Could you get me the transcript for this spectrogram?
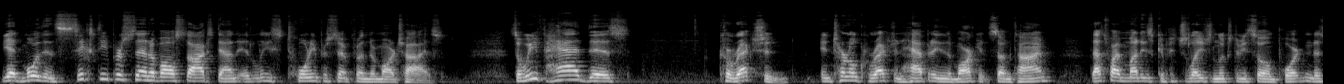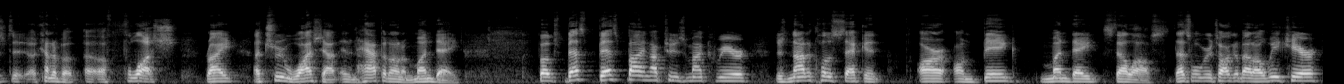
You had more than 60% of all stocks down at least 20% from their March highs. So we've had this correction, internal correction happening in the market some time. That's why Monday's capitulation looks to be so important. It's a, kind of a, a flush, right? A true washout, and it happened on a Monday. Folks, best best buying opportunities in my career. There's not a close second. Are on big Monday sell-offs. That's what we were talking about all week here.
